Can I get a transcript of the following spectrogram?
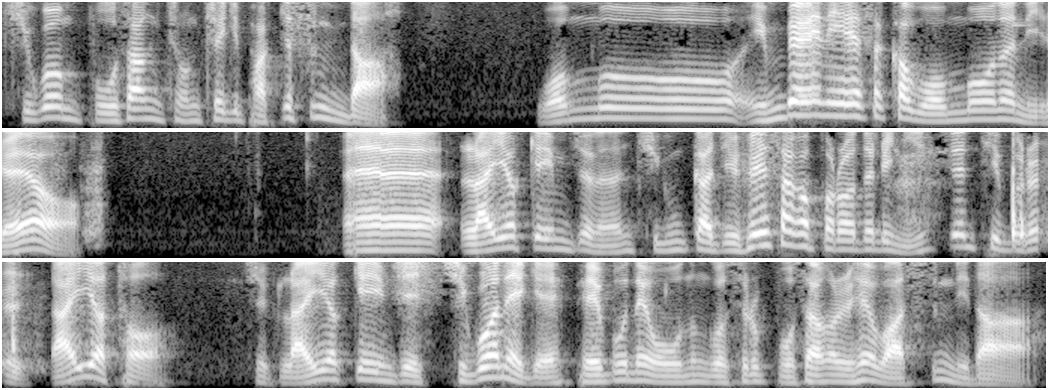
직원 보상 정책이 바뀌었습니다. 원문 인벤이 해석한 원문은 이래요. 에, 라이엇 게임즈는 지금까지 회사가 벌어들인 인센티브를 Rioter, 즉 라이엇 게임즈의 직원에게 배분해 오는 것으로 보상을 해 왔습니다.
